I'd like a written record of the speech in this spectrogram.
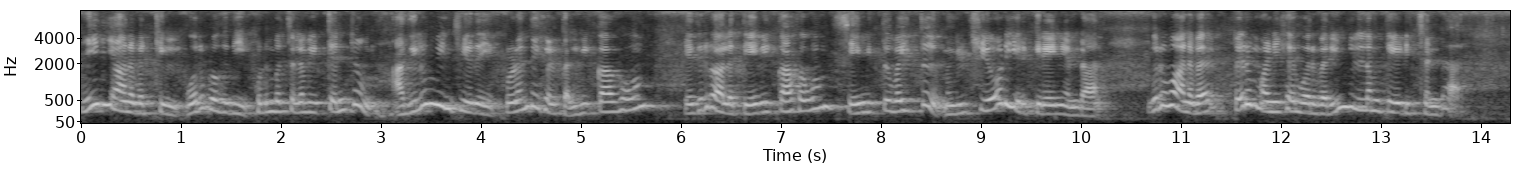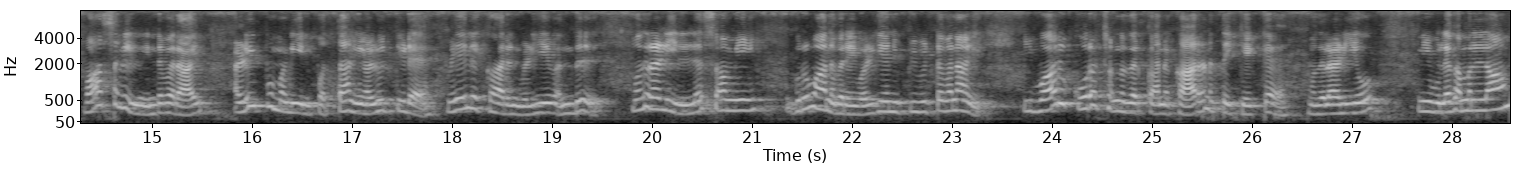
மீதியானவற்றில் ஒரு பகுதி குடும்ப செலவிற்கென்றும் அதிலும் மிஞ்சியதை குழந்தைகள் கல்விக்காகவும் எதிர்கால தேவைக்காகவும் சேமித்து வைத்து மகிழ்ச்சியோடு இருக்கிறேன் என்றார் குருவானவர் பெரும் வணிகர் ஒருவரின் இல்லம் தேடிச் சென்றார். வாசலில் நின்றவராய் அழைப்பு மணியின் பொத்தானை அழுத்திட வேலைக்காரன் வெளியே வந்து முதலாளி இல்லை சாமி குருவானவரை வழி அனுப்பிவிட்டவனாய். இவ்வாறு கூறச் சொன்னதற்கான காரணத்தை கேட்க முதலாளியோ நீ உலகமெல்லாம்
